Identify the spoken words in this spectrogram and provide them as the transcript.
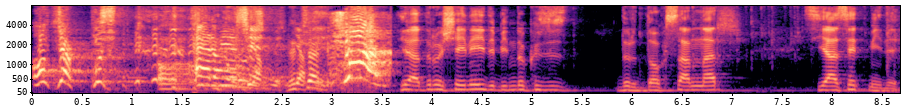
Alçak. Puş. Terbiyesiz. Lütfen. Ya dur o şey neydi 1900 dur 90'lar siyaset miydi?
